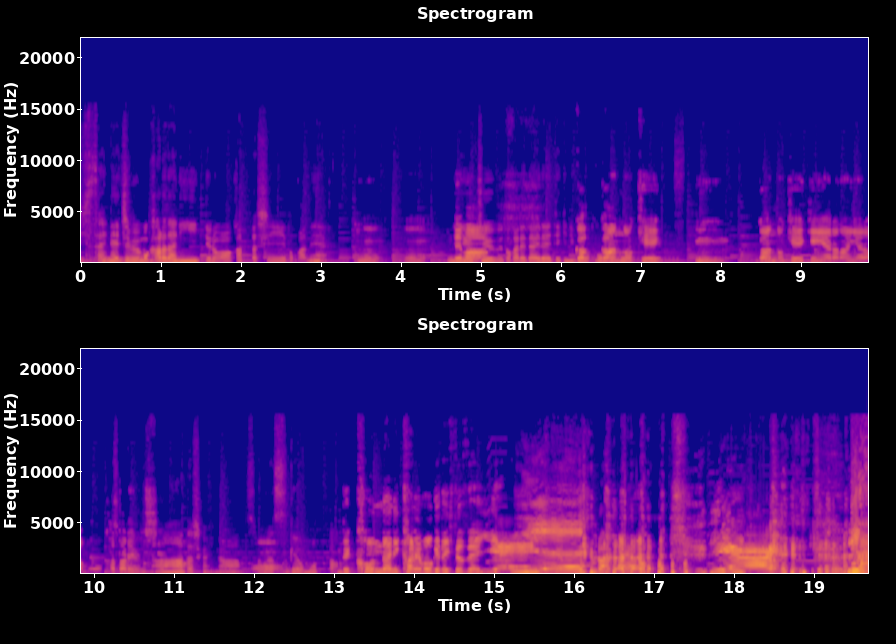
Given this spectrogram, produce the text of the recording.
実際ね自分も体にいいっていうのが分かったしとかね。うん。うん。ででまあ YouTube とかで大々的にがこうがんの経経う。ん。がん。の経験やらなんやらも語れるし。ああ確かにな。それはすげえ思った。でこんなに金儲けできたぜ。イエーイイエーイ！バカ野郎。イエーイ！イエーイ！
